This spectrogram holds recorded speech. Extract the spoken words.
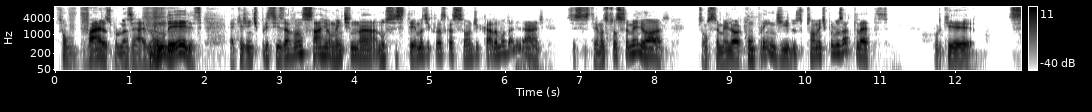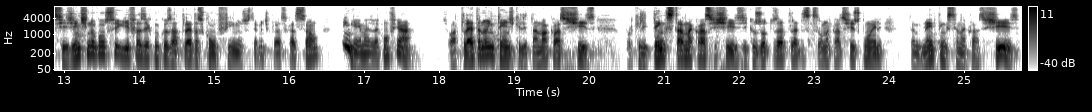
são vários problemas reais. Um deles é que a gente precisa avançar realmente na, nos sistemas de classificação de cada modalidade. Esses sistemas precisam ser melhores, precisam ser melhor compreendidos, principalmente pelos atletas. Porque se a gente não conseguir fazer com que os atletas confiem no sistema de classificação, ninguém mais vai confiar. Se o atleta não entende que ele está numa classe X, porque ele tem que estar na classe X, e que os outros atletas que estão na classe X com ele também tem que ser na classe X,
